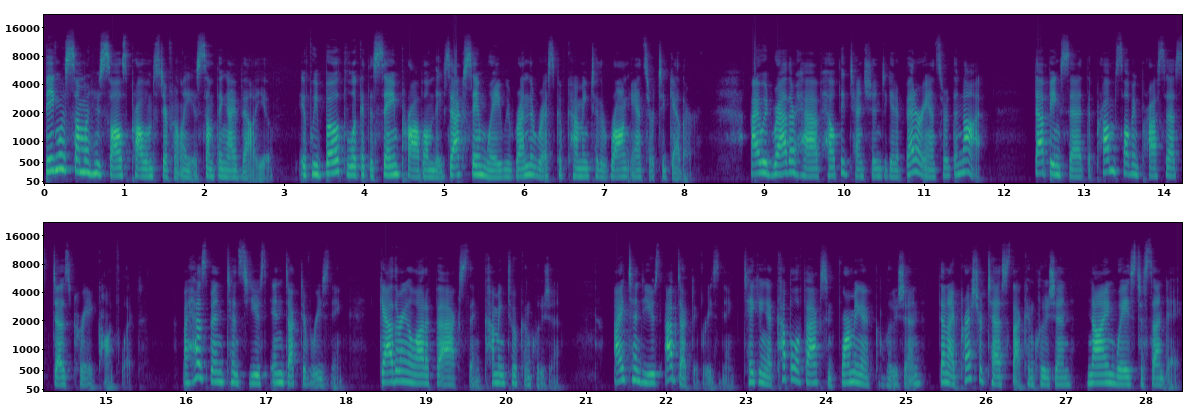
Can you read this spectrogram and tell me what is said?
Being with someone who solves problems differently is something I value. If we both look at the same problem the exact same way, we run the risk of coming to the wrong answer together. I would rather have healthy tension to get a better answer than not. That being said, the problem solving process does create conflict. My husband tends to use inductive reasoning gathering a lot of facts, then coming to a conclusion. I tend to use abductive reasoning, taking a couple of facts and forming a conclusion, then I pressure test that conclusion nine ways to Sunday.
